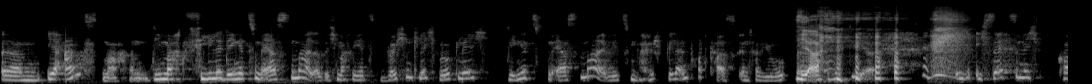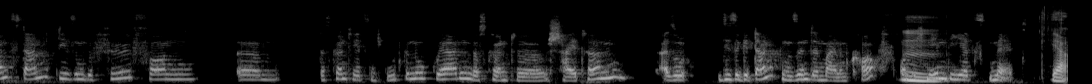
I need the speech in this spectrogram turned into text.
ähm, ihr Angst machen. Die macht viele Dinge zum ersten Mal. Also ich mache jetzt wöchentlich wirklich Dinge zum ersten Mal, wie zum Beispiel ein Podcast-Interview. Äh, ja. ich, ich, setze mich konstant diesem Gefühl von, ähm, das könnte jetzt nicht gut genug werden, das könnte scheitern. Also diese Gedanken sind in meinem Kopf und mm. ich nehme die jetzt mit. Ja.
